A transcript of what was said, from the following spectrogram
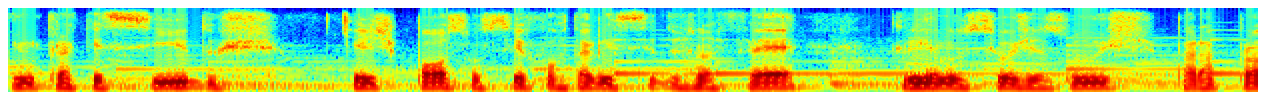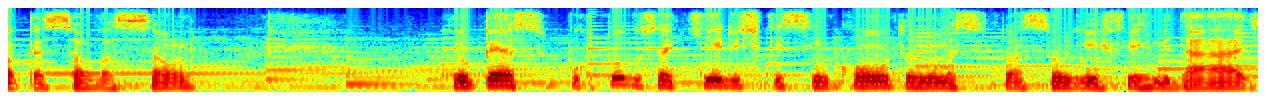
enfraquecidos, que eles possam ser fortalecidos na fé cria no Senhor Jesus para a própria salvação. Eu peço por todos aqueles que se encontram numa situação de enfermidade,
